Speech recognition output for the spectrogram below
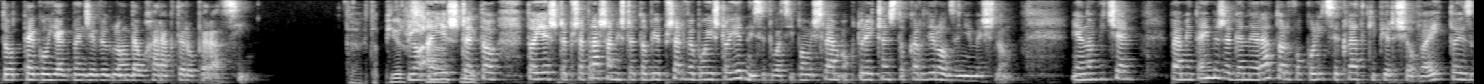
do tego, jak będzie wyglądał charakter operacji. Tak, ta pierwsza. No a jeszcze to, to jeszcze, przepraszam, jeszcze tobie przerwę, bo jeszcze o jednej sytuacji pomyślałam, o której często kardiolodzy nie myślą. Mianowicie pamiętajmy, że generator w okolicy klatki piersiowej to jest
